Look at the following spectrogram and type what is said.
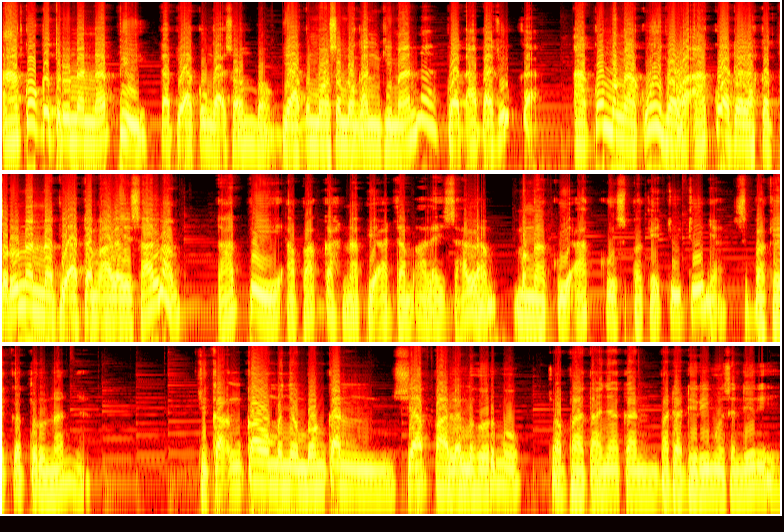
Aku keturunan Nabi, tapi aku nggak sombong. Ya aku mau sombongkan gimana? Buat apa juga? Aku mengakui bahwa aku adalah keturunan Nabi Adam alaihissalam. Tapi apakah Nabi Adam alaihissalam mengakui aku sebagai cucunya, sebagai keturunannya? Jika engkau menyombongkan siapa leluhurmu, coba tanyakan pada dirimu sendiri.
